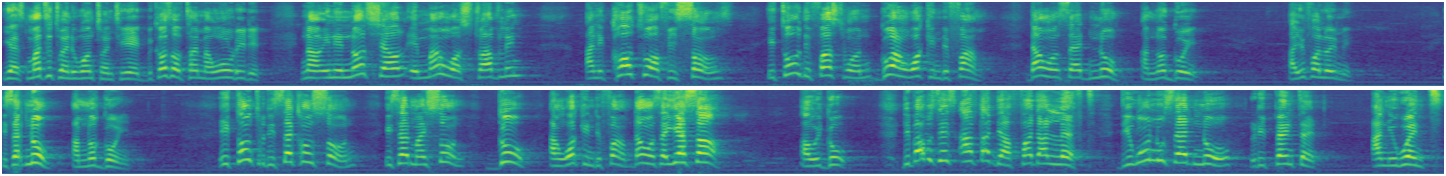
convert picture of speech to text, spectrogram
Yes, Matthew 21, 28. Because of time, I won't read it. Now, in a nutshell, a man was traveling and he called two of his sons. He told the first one, Go and work in the farm. That one said, No, I'm not going. Are you following me? He said, No, I'm not going. He turned to the second son. He said, My son, go and work in the farm. That one said, Yes, sir, I will go. The Bible says, after their father left, the one who said no repented and he went.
